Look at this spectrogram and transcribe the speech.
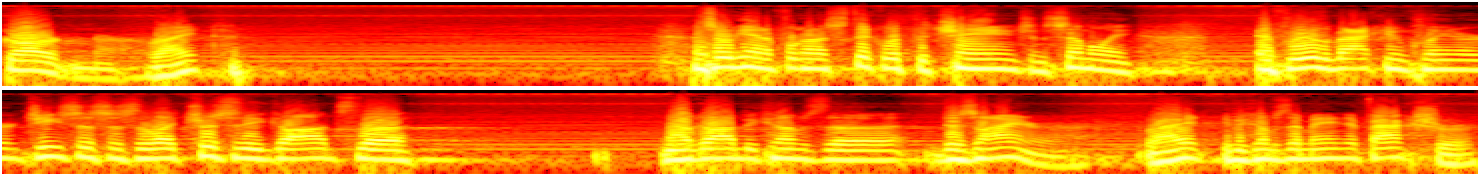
gardener, right? And so again, if we're going to stick with the change and simile, if we're the vacuum cleaner, Jesus is the electricity, God's the. Now God becomes the designer, right? He becomes the manufacturer.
